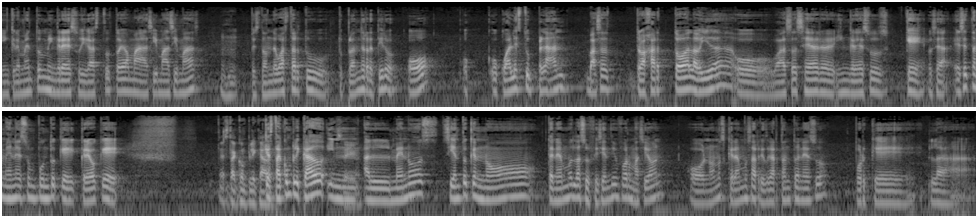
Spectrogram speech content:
incremento mi ingreso y gasto todavía más y más y más, pues ¿dónde va a estar tu, tu plan de retiro? O, o, cuál es tu plan? ¿Vas a trabajar toda la vida o vas a hacer ingresos qué? O sea, ese también es un punto que creo que Está complicado. Que está complicado y al menos siento que no tenemos la suficiente información o no nos queremos arriesgar tanto en eso porque la,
